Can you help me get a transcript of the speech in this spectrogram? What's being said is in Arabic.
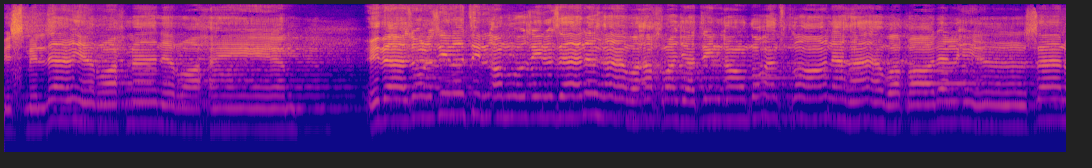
بسم الله الرحمن الرحيم. إذا زلزلت الأرض زلزالها وأخرجت الأرض أثقالها وقال الإنسان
